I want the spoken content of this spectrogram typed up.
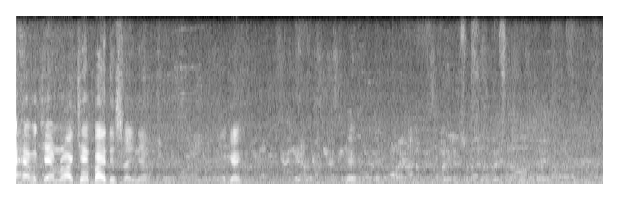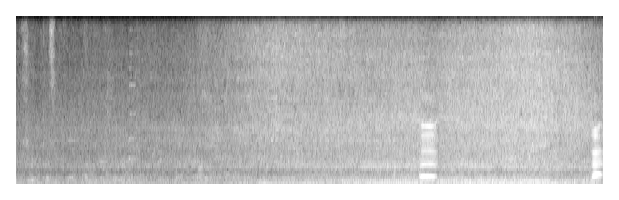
I have a camera. I can't buy this right now. Okay? Yeah. Ah, la,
